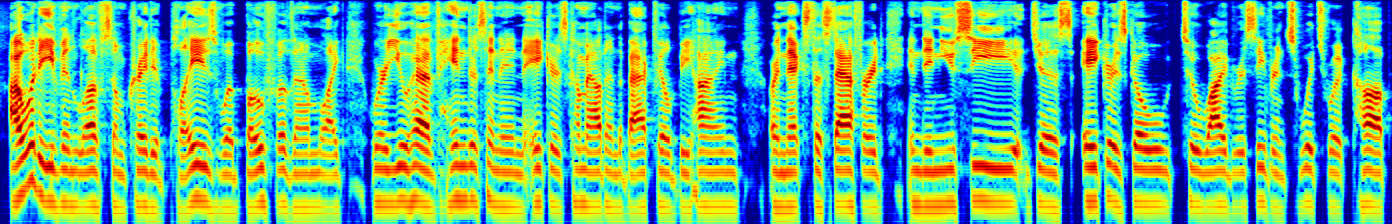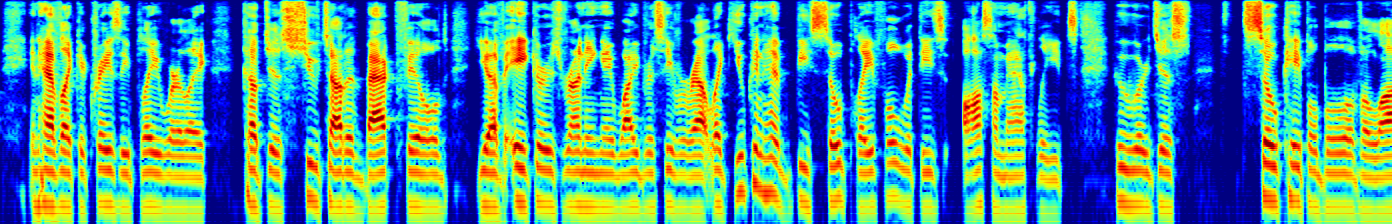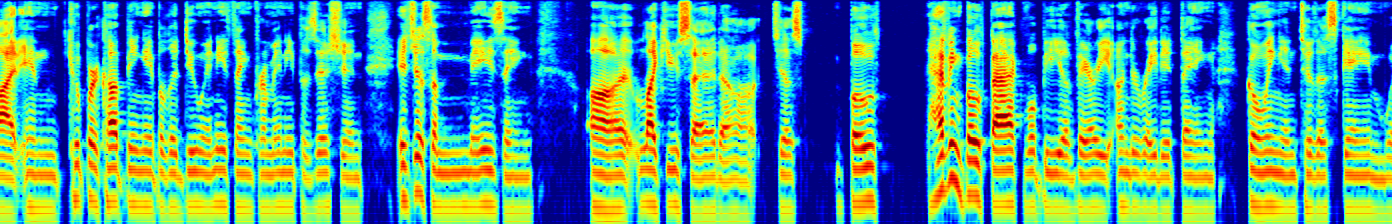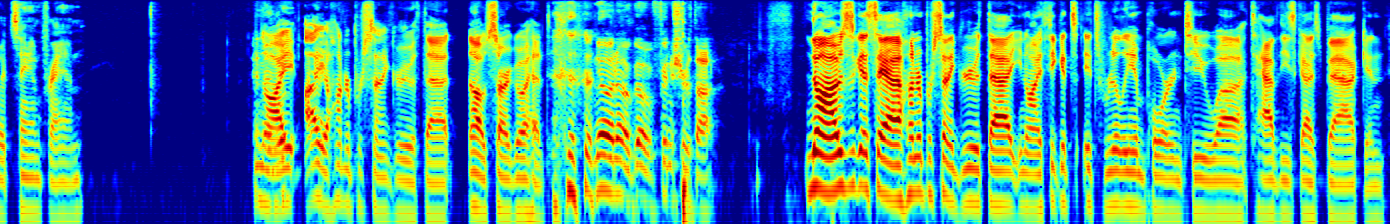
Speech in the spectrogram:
I would even love some creative plays with both of them, like where you have Henderson and Akers come out in the backfield behind or next to Stafford, and then you see just Akers go to wide receiver and switch with Kupp and have like a crazy play where like Kupp just shoots out of the backfield. You have Akers running a wide receiver route. Like you can have be so playful with these awesome athletes who are just so capable of a lot and Cooper Kupp being able to do anything from any position it's just amazing. Uh like you said uh just both having both back will be a very underrated thing going into this game with San Fran. No I I 100% agree with that. Oh sorry go ahead. No no go finish your thought. No, I was just gonna say I 100% agree with that. You know, I think it's it's really important to uh, to have these guys back, and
